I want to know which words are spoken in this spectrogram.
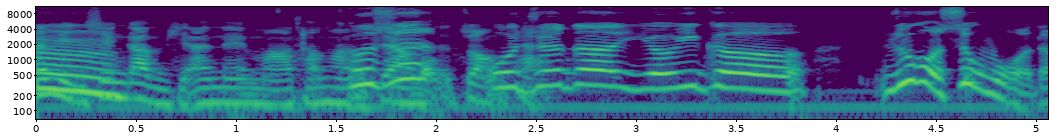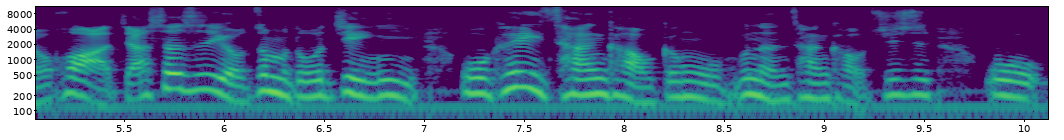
那你先干不起安内吗？常常有这样的状态。我觉得有一个，如果是我的话，假设是有这么多建议，我可以参考，跟我不能参考。其实我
